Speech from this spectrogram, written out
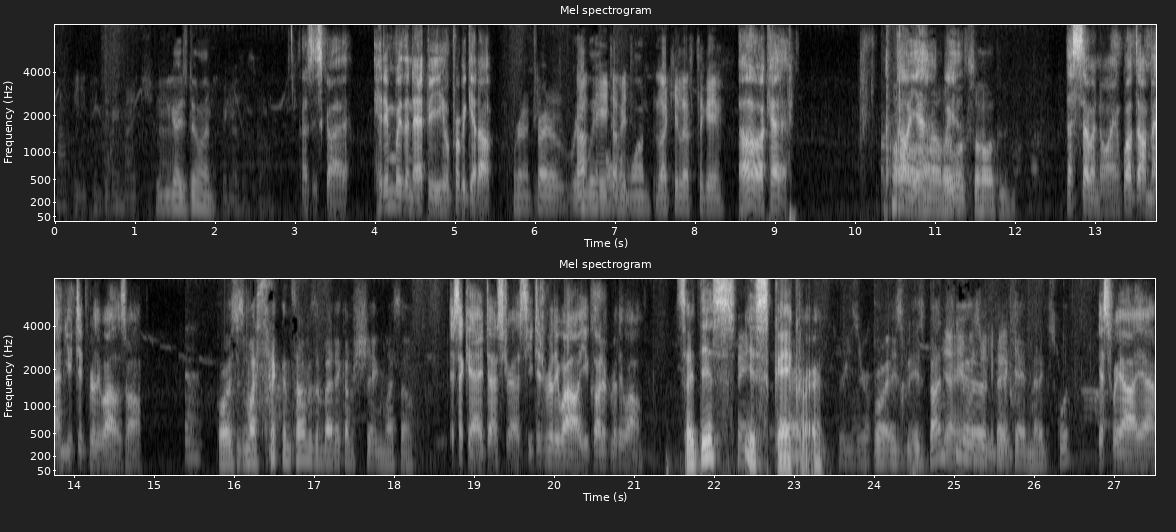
What are you very much. What you guys doing? How's this guy? Hit him with an epi. He'll probably get up. We're gonna try to relink hey, all David. in one. Like he left the game. Oh, okay. Oh, oh, yeah. man, I weird. worked so hard on him. That's so annoying. Well done, man. You did really well as well. Boy, this is my second time as a medic. I'm shitting myself. It's okay. Don't stress. You did really well. You got it really well. So this is Scarecrow. Bro, is is Banshee Yeah, he a really good. medic squad? Yes, we are. Yeah.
